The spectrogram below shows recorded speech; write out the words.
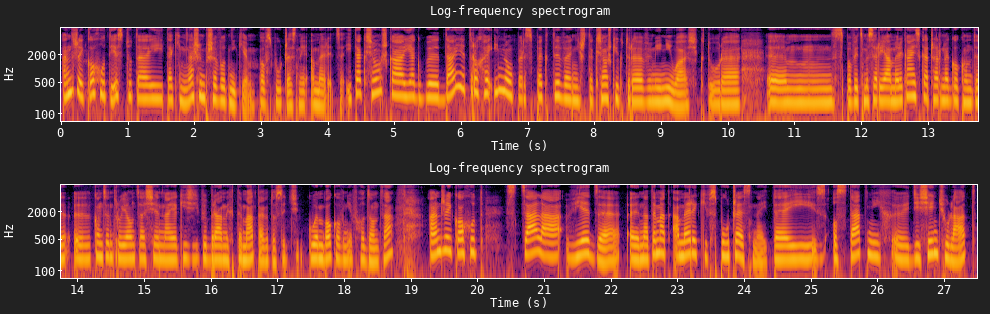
Andrzej Kochut jest tutaj takim naszym przewodnikiem po współczesnej Ameryce. I ta książka jakby daje trochę inną perspektywę niż te książki, które wymieniłaś, które um, powiedzmy seria amerykańska, czarnego y, koncentrująca się na jakichś wybranych tematach, dosyć głęboko w nie wchodząca. Andrzej Kochut scala wiedzę e, na temat Ameryki współczesnej, tej z ostatnich e, dziesięciu lat,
